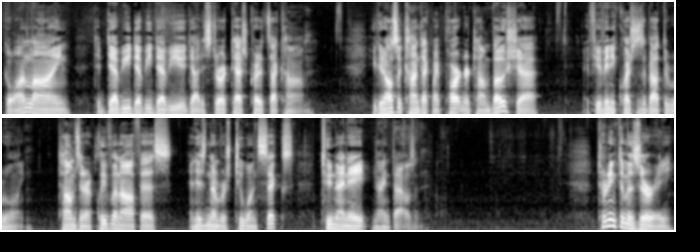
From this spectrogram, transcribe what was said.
go online to www.historictaxcredits.com. You can also contact my partner, Tom Boccia, if you have any questions about the ruling. Tom's in our Cleveland office, and his number is 216 298 9000. Turning to Missouri,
